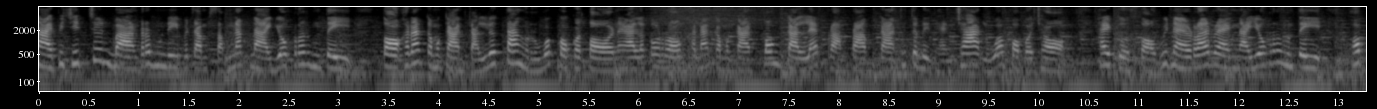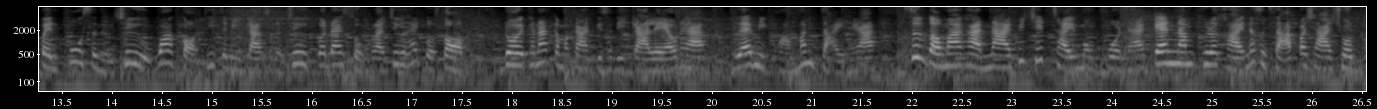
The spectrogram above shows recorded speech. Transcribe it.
นายพิชิตชื่นบานรัฐมนตรีประจำสำนักนายกรัฐมนตรี ต่อคณะกรรมการการเลือกตั้งหรือว่ากกตนะคะแล้วก็ร้องคณะกรรมการป้องกัน และปราบปรามการทุจริตแห่งชาติ หรือว่าปปชให้ตรวจสอบวินัยร้ายแรงนายกรัฐมนตรี เพราะเป็นผู้เสนอชื่อว่าก่อนที่จะมีการเสนอชื่อ ก็ได้ส่งรายชื่อให้ตรวจสอบ โดยคณะกรรมการกฤษฎีกาแล้วนะคะและมีความมั่นใจนะคะซึ่งต่อมาค่ะนายพิชิตชัยมงคลนะะแกนนำเครือข่ายนักศึกษาประชาชนป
